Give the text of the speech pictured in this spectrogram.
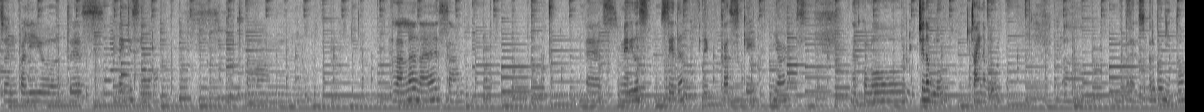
hecho en palillo 325. Um, la lana esa medidos seda de Cascade Yards en el color China Blue, China Blue. Uh, me parece súper bonito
